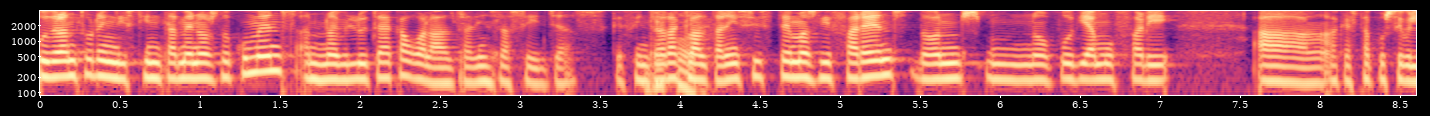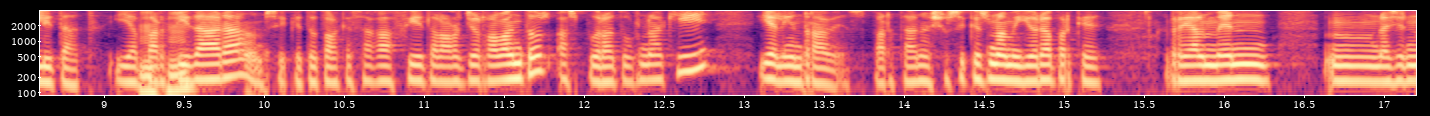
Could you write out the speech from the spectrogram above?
podran tornar indistintament els documents en una biblioteca o a l'altra dins de Sitges. Que fins ara, clar, al tenir sistemes diferents, doncs no podíem oferir uh, aquesta possibilitat. I a partir d'ara, doncs sí que tot el que s'agafi de la regió Reventós es podrà tornar aquí i a l'inrevés. Per tant, això sí que és una millora perquè realment mm, la gent,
